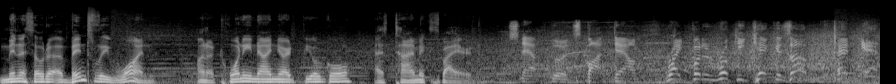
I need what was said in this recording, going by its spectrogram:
Minnesota eventually won on a 29 yard field goal as time expired. Snap good, spot down, right footed rookie kick is up, and it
